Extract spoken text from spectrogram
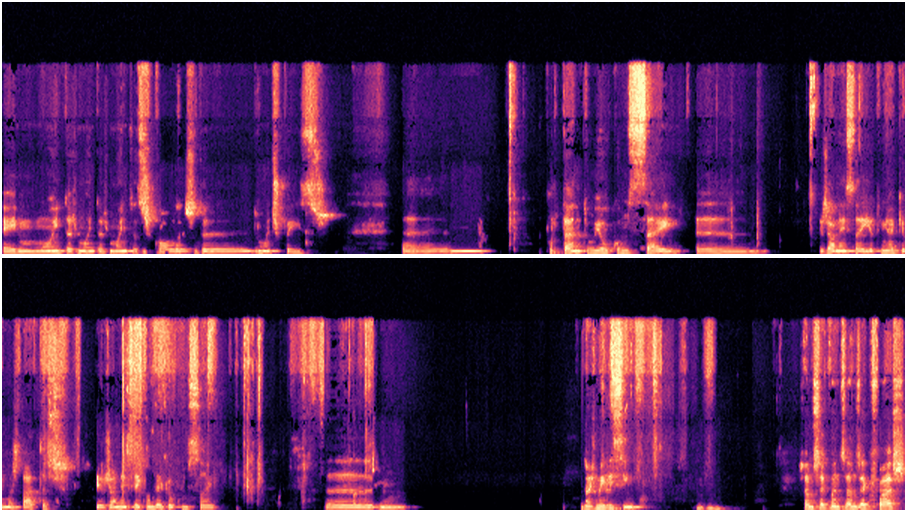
em muitas, muitas, muitas escolas de, de muitos países. Uh, portanto, eu comecei, uh, já nem sei, eu tinha aqui umas datas, eu já nem sei quando é que eu comecei. Uh, 2005. Uhum. Já não sei quantos anos é que faz.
